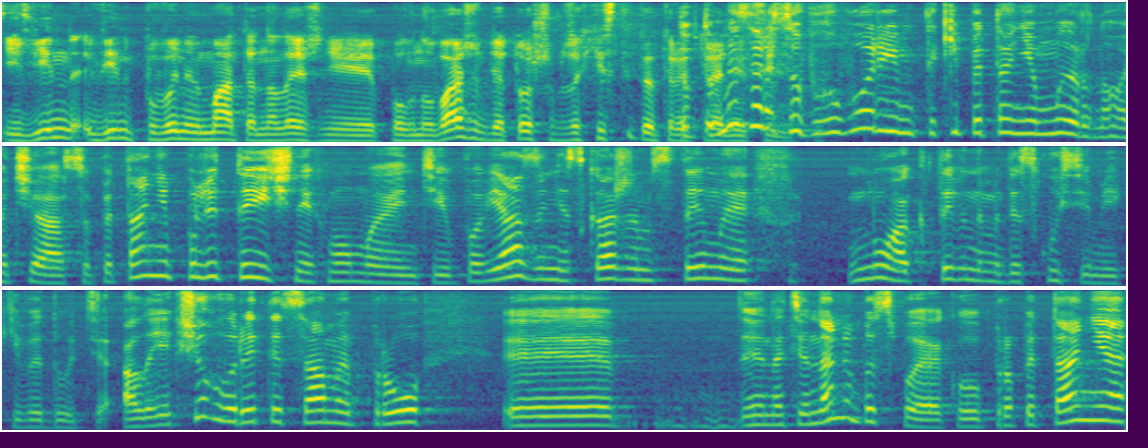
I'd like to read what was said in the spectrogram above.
і він, він повинен мати належні повноваження для того, щоб захистити Тобто ми зараз обговорюємо такі питання мирного часу, питання політичних моментів, пов'язані, скажімо, з тими ну, активними дискусіями, які ведуться. Але якщо говорити саме про е, національну безпеку, про питання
